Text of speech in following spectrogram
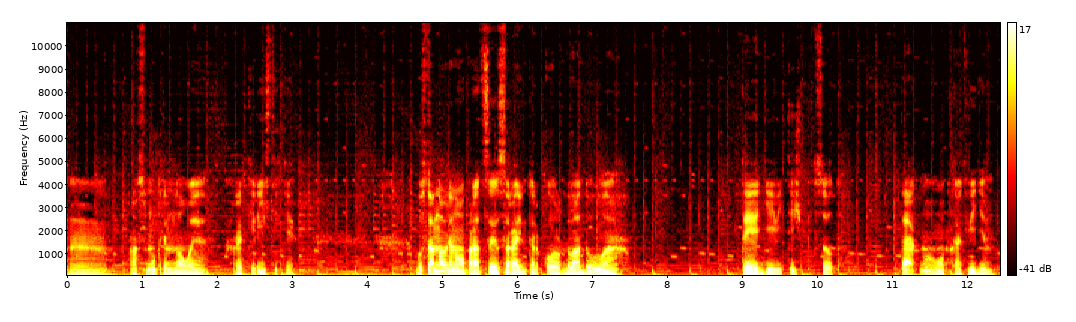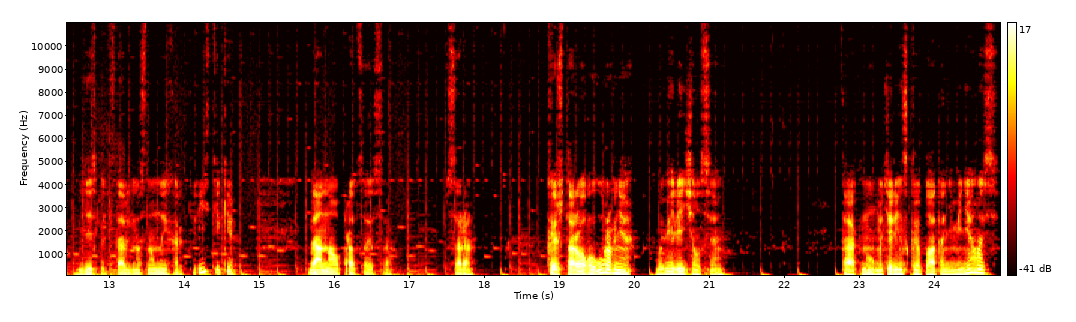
э, просмотрим новые характеристики установленного процессора Intel Core 2 Duo T9500. Так, ну вот как видим, здесь представлены основные характеристики данного процесса. Кэш второго уровня увеличился. Так, ну материнская плата не менялась.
